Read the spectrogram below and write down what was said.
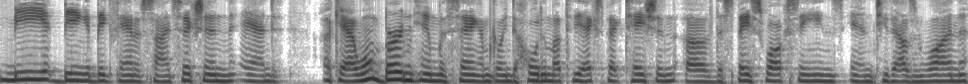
Me being a big fan of science fiction, and okay, I won't burden him with saying I'm going to hold him up to the expectation of the spacewalk scenes in 2001,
